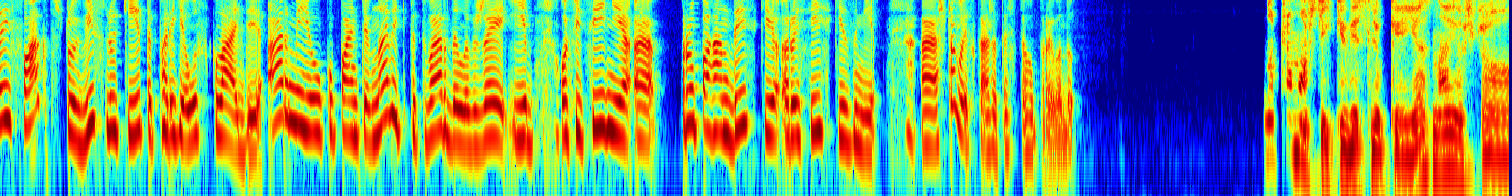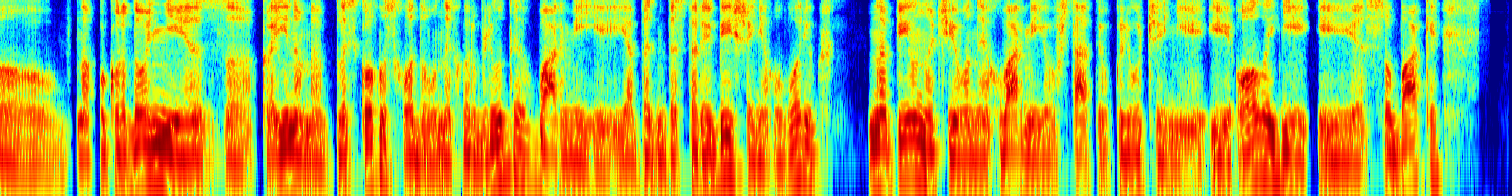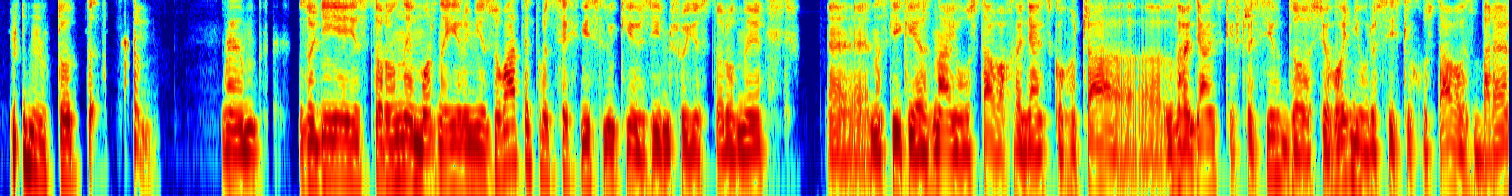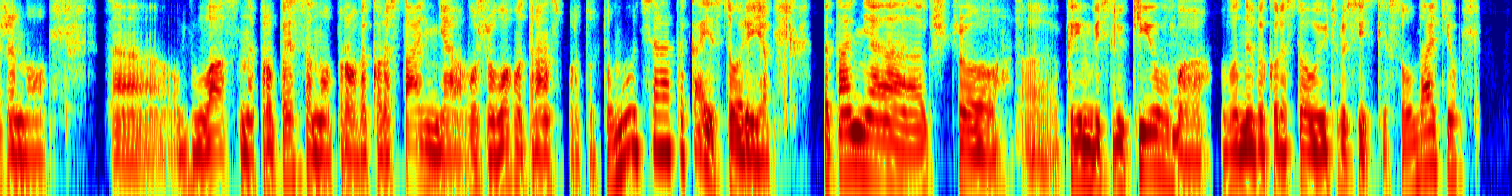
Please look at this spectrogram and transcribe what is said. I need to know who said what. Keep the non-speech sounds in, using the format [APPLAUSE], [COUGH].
Speaker 1: цей факт, що віслюки тепер є у складі армії окупантів, навіть підтвердили вже і офіційні е, пропагандистські російські змі. Е, що ви скажете з цього приводу?
Speaker 2: Ну чому ж тільки віслюки? Я знаю, що на покордонні з країнами близького сходу у них верблюди в армії. Я без, перебільшення говорю. На півночі них в армії в штати включені і олені, і собаки. [CLEARS THROAT] Тут [CLEARS THROAT] ем, з однієї сторони можна іронізувати про цих віслюків, з іншої сторони Е, наскільки я знаю, в уставах радянського ча е, з радянських часів до сьогодні в російських уставах збережено е, власне прописано про використання гужового транспорту. Тому ця така історія. Питання, що крім віслюків, вони використовують російських солдатів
